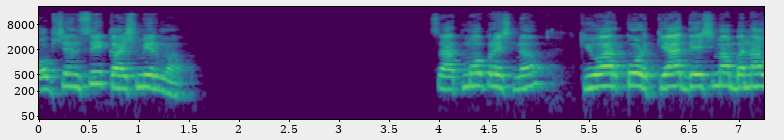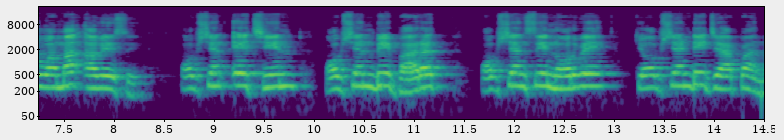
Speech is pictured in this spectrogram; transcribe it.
ઓપ્શન સી કાશ્મીરમાં સાતમો પ્રશ્ન ક્યુઆર કોડ કયા દેશમાં બનાવવામાં આવે છે? ઓપ્શન એ ચીન. Option B Bharat. Option C Norway. કે ઓપ્શન ડી જાપાન?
